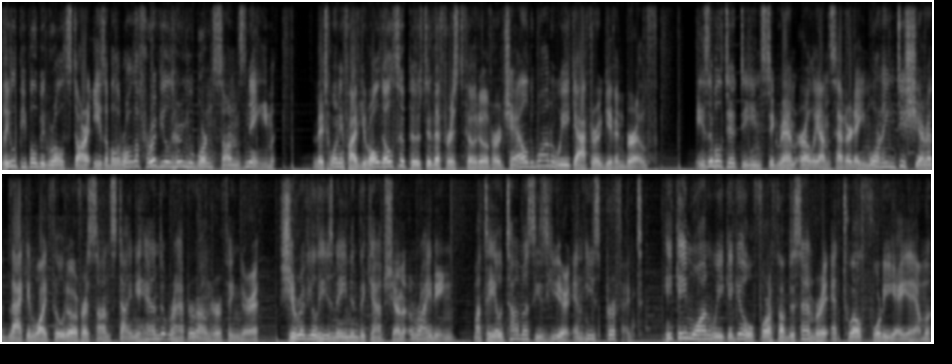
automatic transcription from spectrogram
Little People Big World star Isabel Roloff revealed her newborn son's name. The 25-year-old also posted the first photo of her child one week after giving birth. Isabel took to Instagram early on Saturday morning to share a black and white photo of her son's tiny hand wrapped around her finger. She revealed his name in the caption, writing, Mateo Thomas is here and he's perfect. He came one week ago, 4th of December at 12.40 am.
